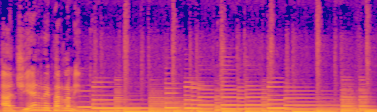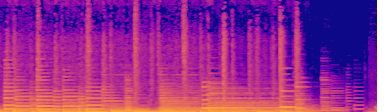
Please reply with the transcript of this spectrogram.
AGR Parlamento.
